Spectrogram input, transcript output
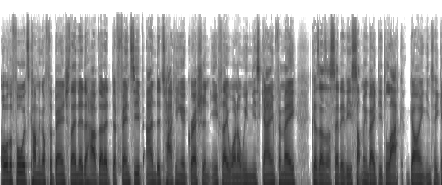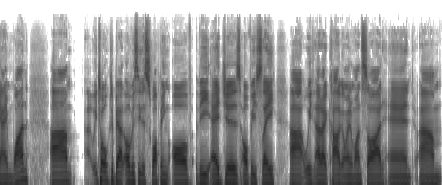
all the forwards coming off the bench, they need to have that defensive and attacking aggression if they want to win this game for me. Because as I said, it is something they did lack going into game one. Um, we talked about obviously the swapping of the edges, obviously uh, with Addo going on one side and um,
